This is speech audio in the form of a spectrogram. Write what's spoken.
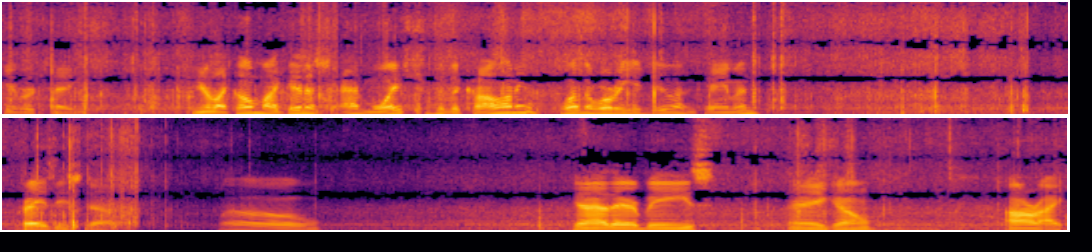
give or take. And you're like, oh my goodness, add moisture to the colony? What in the world are you doing, Kamon? Crazy stuff. Whoa. Get out of there, bees. There you go. All right,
